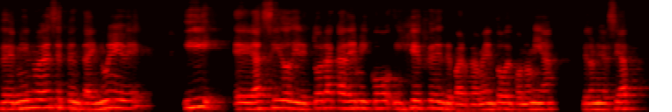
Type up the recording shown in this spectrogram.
de 1979 y eh, ha sido director académico y jefe del Departamento de Economía de la Universidad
